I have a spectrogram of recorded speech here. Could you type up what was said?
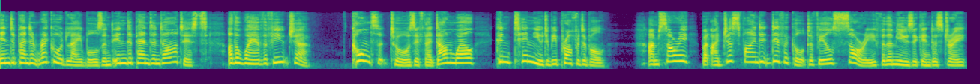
Independent record labels and independent artists are the way of the future. Concert tours, if they're done well, continue to be profitable. I'm sorry, but I just find it difficult to feel sorry for the music industry.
